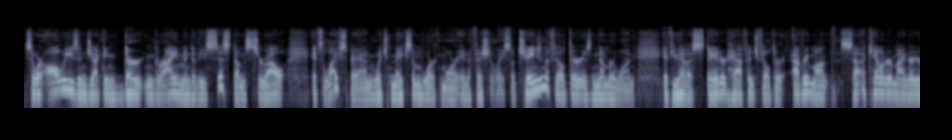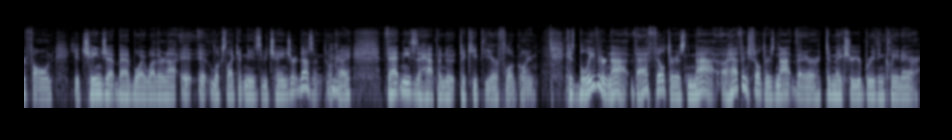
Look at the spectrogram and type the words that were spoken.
So we're always injecting dirt and grime into these systems throughout its lifespan, which makes them work more inefficiently. So changing the filter is number one. If you have a standard half inch filter every month, set a calendar reminder on your phone, you change that bad boy whether or not it, it looks like it needs to be changed or it doesn't. Mm-hmm. Okay. That needs to happen to, to keep the airflow going. Because believe it or not, that filter is not, a half inch filter is not there to make sure you're breathing clean air.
